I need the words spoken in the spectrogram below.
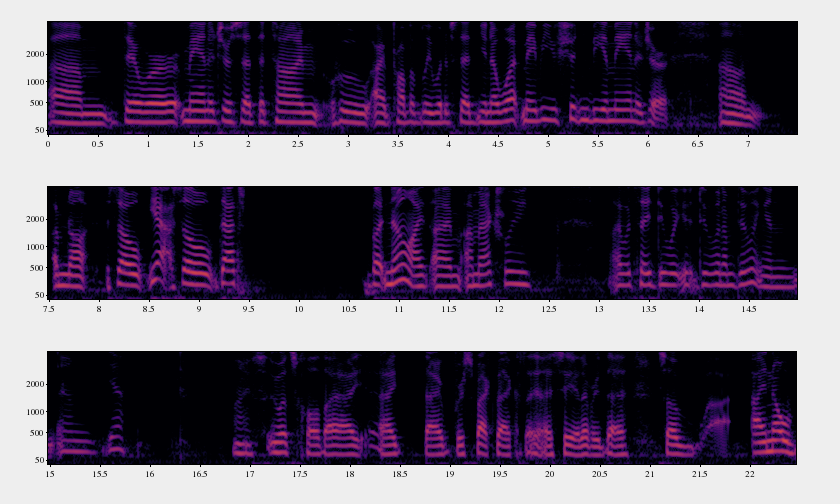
Um, there were managers at the time who I probably would have said, you know what, maybe you shouldn't be a manager. Um, I'm not. So yeah. So that's. But no, I, I'm I'm actually, I would say do what you do what I'm doing and and yeah. Nice. What's called? I I I respect that because I, I see it every day. So I know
